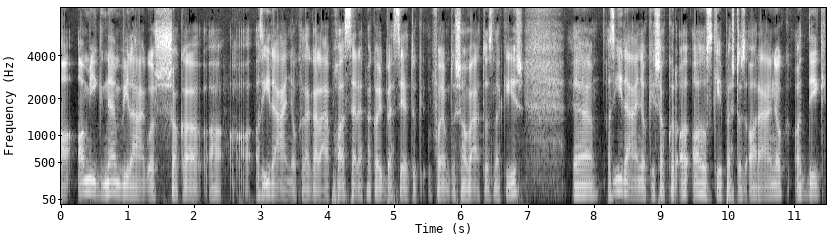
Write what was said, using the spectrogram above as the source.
a, amíg nem világosak a, a, az irányok legalább, ha a szerepek, ahogy beszéltük, folyamatosan változnak is, az irányok és akkor ahhoz képest az arányok, addig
